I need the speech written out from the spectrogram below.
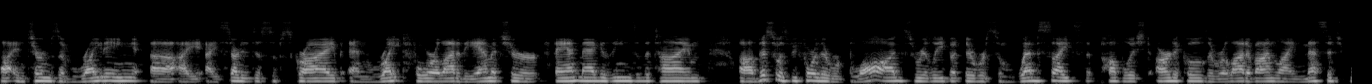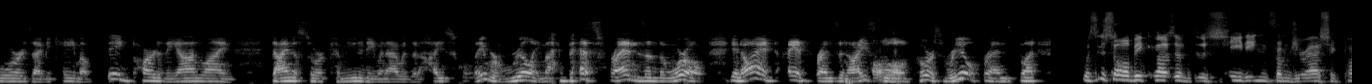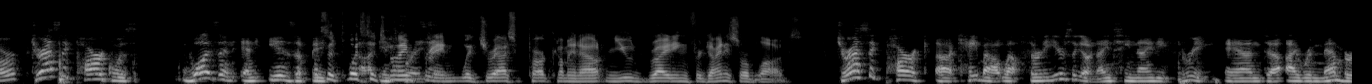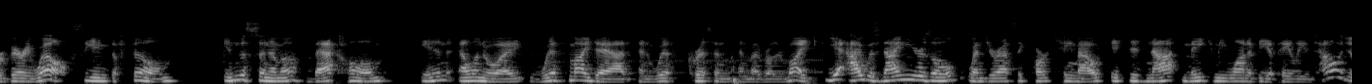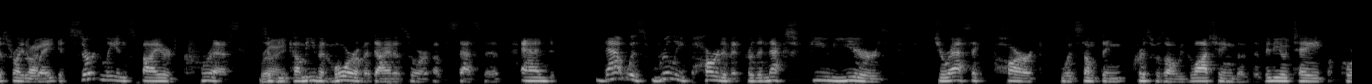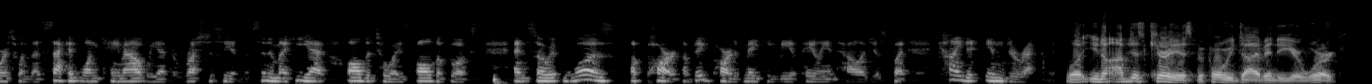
uh, in terms of writing. Uh, I, I, started to subscribe and write for a lot of the amateur fan magazines of the time. Uh, this was before there were blogs, really, but there were some websites that published articles. There were a lot of online message boards. I became a big part of the online dinosaur community when I was in high school. They were really my best friends in the world. You know, I had I had friends in high school, oh. of course, real friends, but was this all because of the seeding from Jurassic Park? Jurassic Park was wasn't and is a big. What's the, what's the uh, time frame with Jurassic Park coming out and you writing for dinosaur blogs? Jurassic Park uh, came out well 30 years ago, 1993, and uh, I remember very well seeing the film in the cinema back home in Illinois with my dad and with Chris and, and, my brother Mike. Yeah, I was nine years old when Jurassic Park came out. It did not make me want to be a paleontologist right, right. away. It certainly inspired Chris right. to become even more of a dinosaur obsessive. And that was really part of it for the next few years. Jurassic Park was something Chris was always watching, the, the videotape. Of course, when the second one came out, we had to rush to see it in the cinema. He had all the toys, all the books. And so it was a part, a big part of making me a paleontologist, but kind of indirectly. Well, you know, I'm just curious before we dive into your work.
